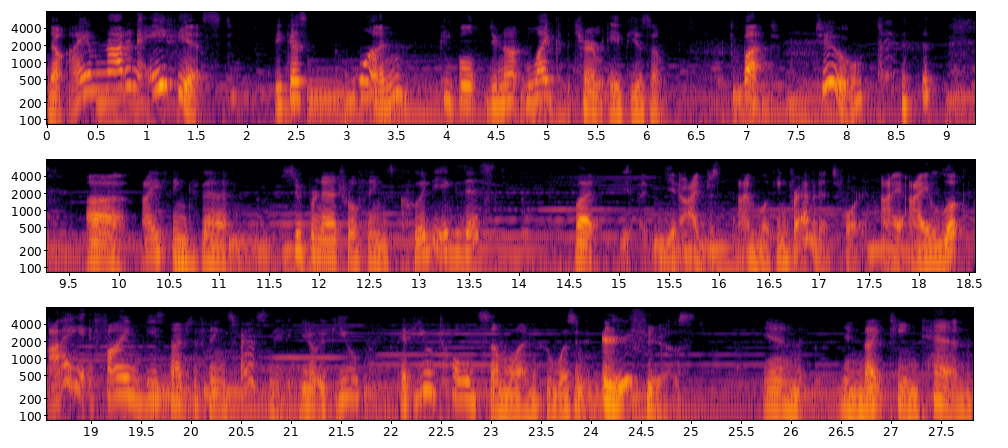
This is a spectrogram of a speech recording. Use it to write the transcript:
Now, I am not an atheist because, one, people do not like the term atheism, but two, uh, I think that supernatural things could exist, but you know, I just I'm looking for evidence for it. I I look I find these types of things fascinating. You know, if you if you told someone who was an atheist in in 1910,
